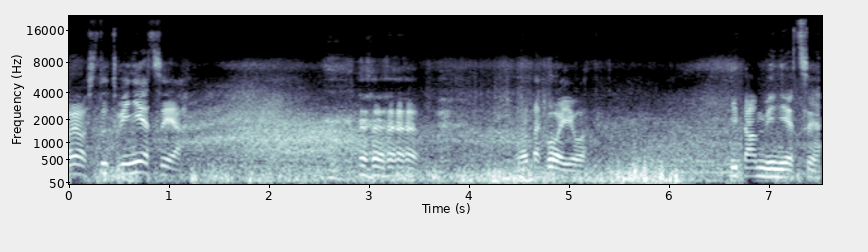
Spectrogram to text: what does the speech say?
Ой, Ось тут Венеція. Вот такой вот. І там Венеція.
